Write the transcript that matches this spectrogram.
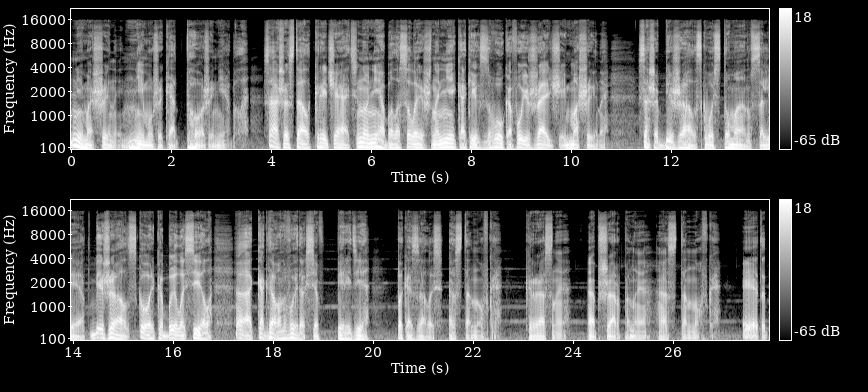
ни машины, ни мужика тоже не было. Саша стал кричать, но не было слышно никаких звуков уезжающей машины. Саша бежал сквозь туман вслед, бежал, сколько было сил. А когда он выдохся впереди, показалась остановка. Красная, обшарпанная остановка. И этот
